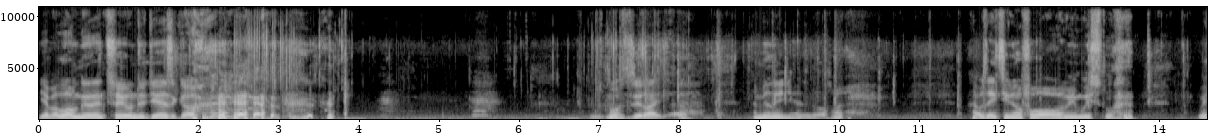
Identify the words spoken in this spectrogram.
Yeah, but longer than 200 years ago. Was like uh, a million years ago or something? That was 1804. I mean, we still. We,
